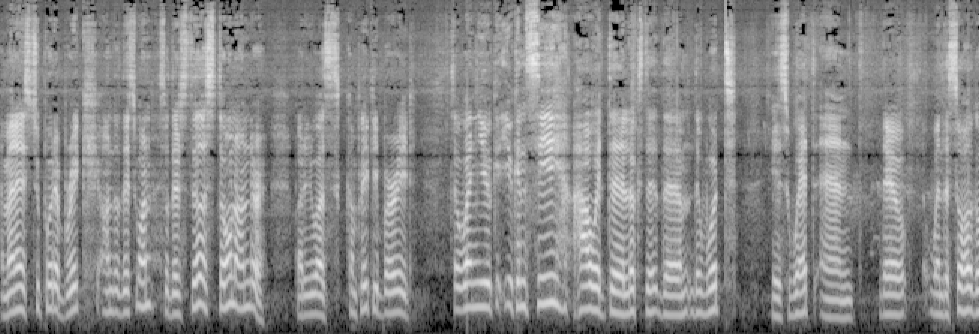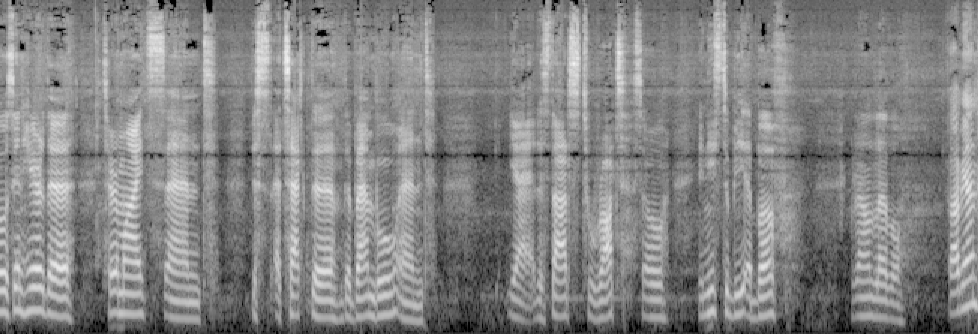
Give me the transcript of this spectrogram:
I managed to put a brick under this one. So there's still a stone under but it was completely buried. So when you you can see how it uh, looks the, the the wood is wet and there when the soil goes in here the termites and just attack the the bamboo and yeah, it starts to rot, so it needs to be above ground level. Fabian,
